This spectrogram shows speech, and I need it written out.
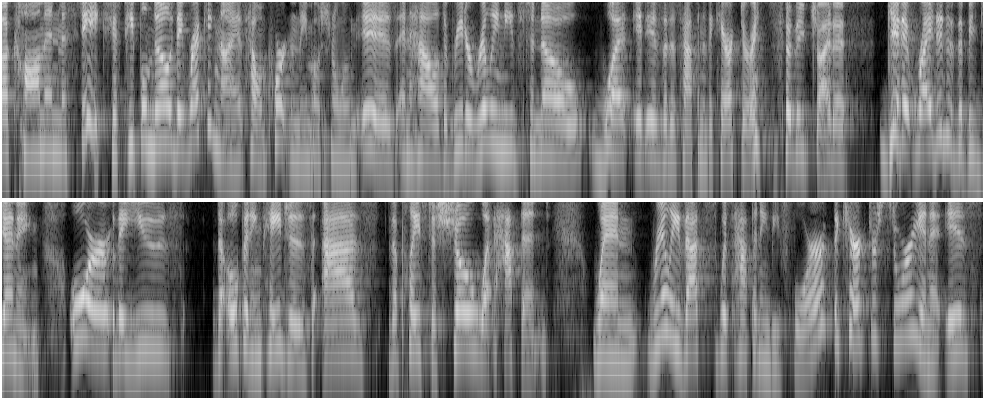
a common mistake because people know they recognize how important the emotional wound is and how the reader really needs to know what it is that has happened to the character. And so they try to get it right into the beginning or they use the opening pages as the place to show what happened when really that's what's happening before the character story and it is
